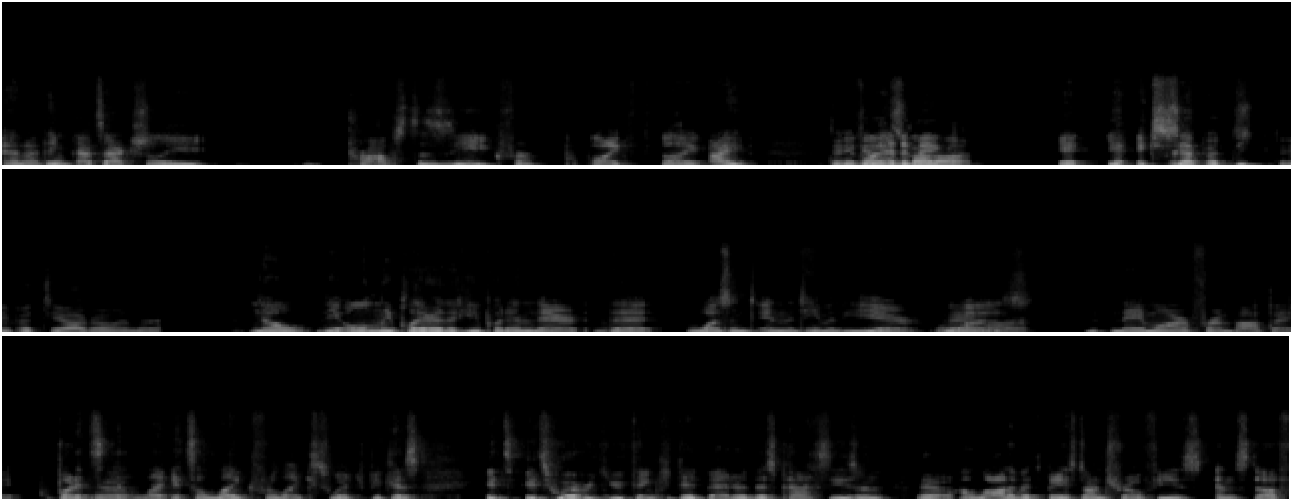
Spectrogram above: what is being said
and I think that's actually props to Zeke for like like I Did he I get it had to make- on? it, yeah, Did he except put the- Did he put Tiago in there? No, the only player that he put in there that wasn't in the team of the year Neymar. was Neymar for Mbappe. But it's Yeah. a like it's a like for like switch because it's it's whoever you think did better this past season. Yeah. A lot of it's based on trophies and stuff.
